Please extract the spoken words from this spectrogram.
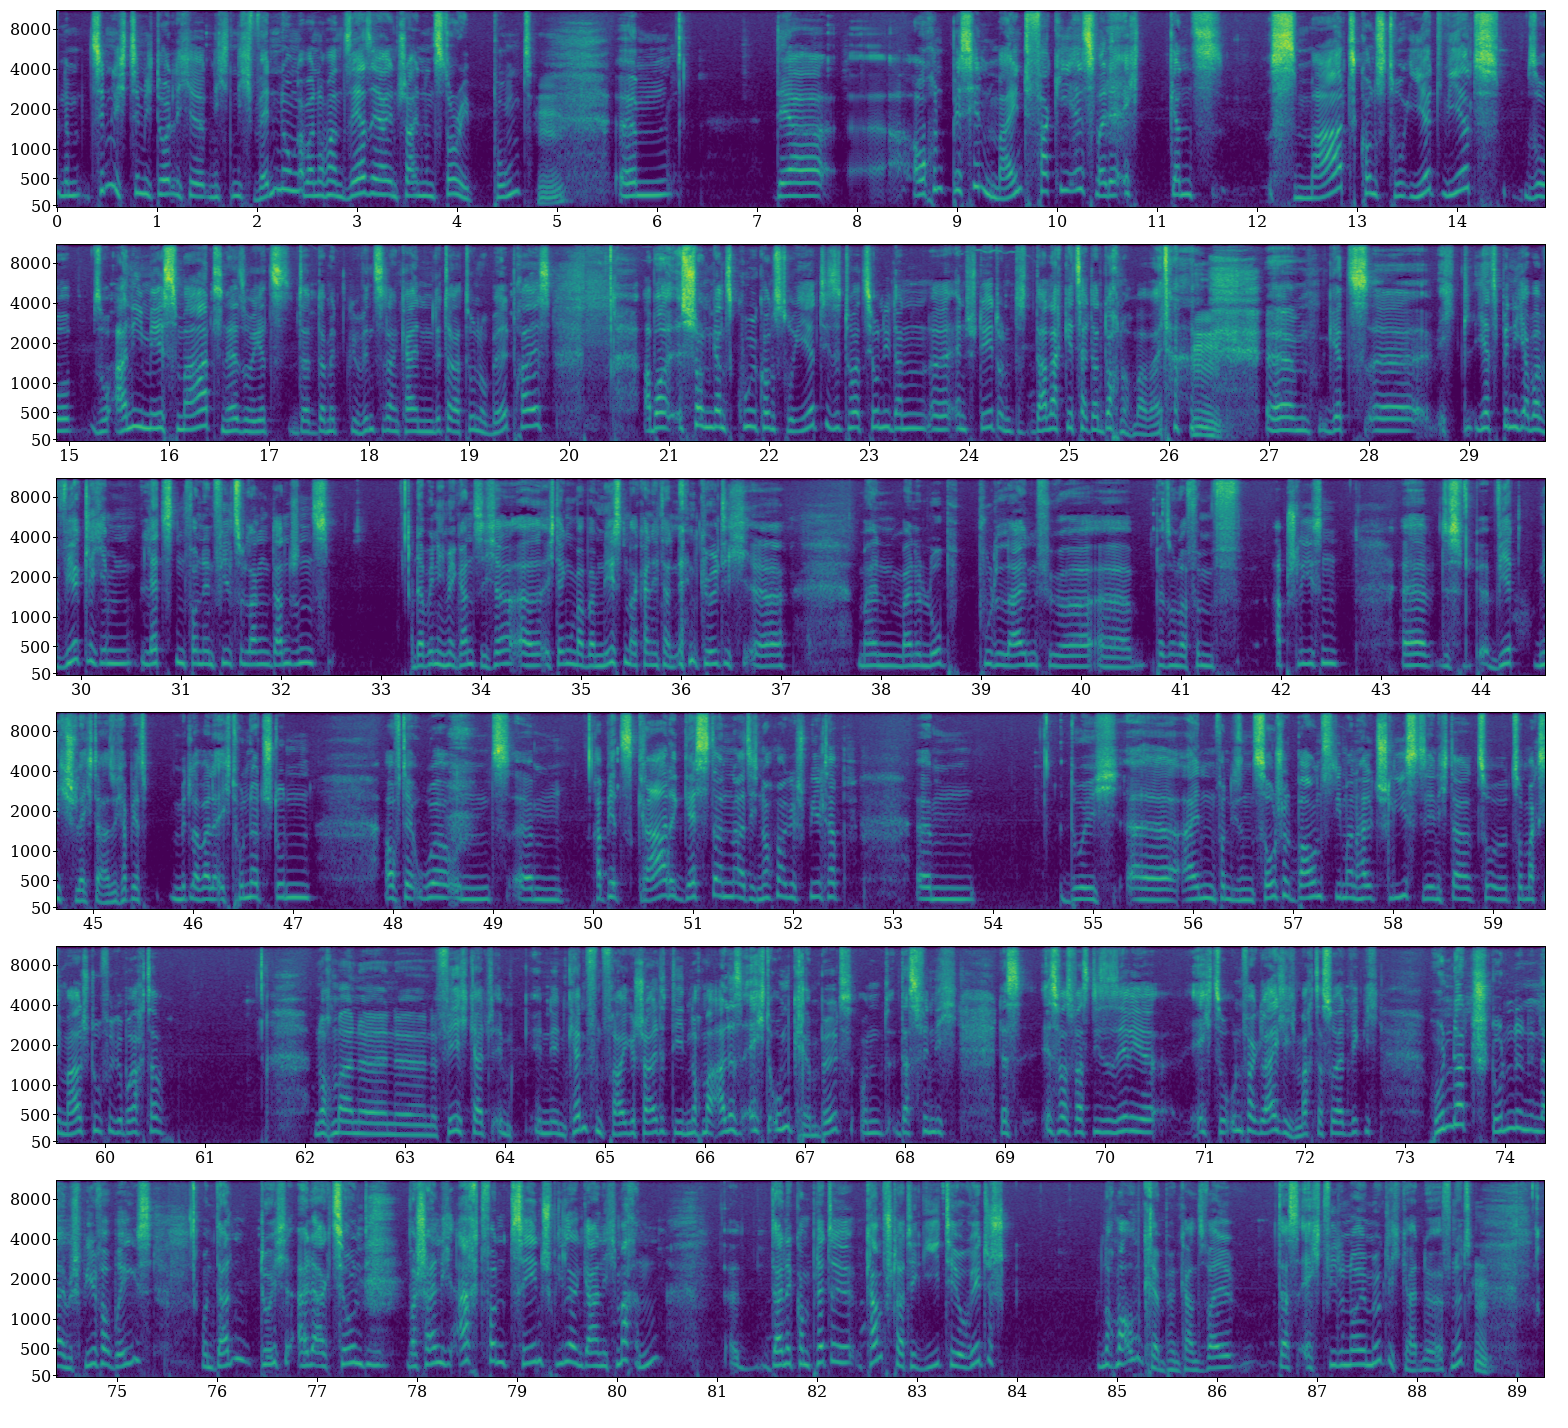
eine ziemlich, ziemlich deutliche, nicht, nicht Wendung, aber nochmal einen sehr, sehr entscheidenden Storypunkt, hm. ähm, der äh, auch ein bisschen mindfucky ist, weil der echt ganz smart konstruiert wird, so, so Anime-smart, ne, so jetzt, da, damit gewinnst du dann keinen Literaturnobelpreis. Aber ist schon ganz cool konstruiert, die Situation, die dann äh, entsteht. Und danach geht es halt dann doch noch mal weiter. Hm. ähm, jetzt, äh, ich, jetzt bin ich aber wirklich im letzten von den viel zu langen Dungeons. Da bin ich mir ganz sicher. Äh, ich denke mal, beim nächsten Mal kann ich dann endgültig äh, mein, meine Lobpudeleien für äh, Persona 5 abschließen. Äh, das wird nicht schlechter. Also ich habe jetzt mittlerweile echt 100 Stunden auf der Uhr und ähm, habe jetzt gerade gestern, als ich nochmal gespielt habe, ähm, durch äh, einen von diesen Social Bounds, die man halt schließt, den ich da zu, zur Maximalstufe gebracht habe, nochmal eine, eine, eine Fähigkeit im, in den Kämpfen freigeschaltet, die nochmal alles echt umkrempelt. Und das finde ich, das ist was, was diese Serie echt so unvergleichlich macht, dass du halt wirklich 100 Stunden in einem Spiel verbringst und dann durch eine Aktion, die wahrscheinlich acht von zehn Spielern gar nicht machen, äh, deine komplette Kampfstrategie theoretisch nochmal umkrempeln kannst, weil das echt viele neue Möglichkeiten eröffnet. Hm.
